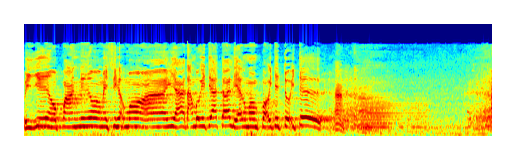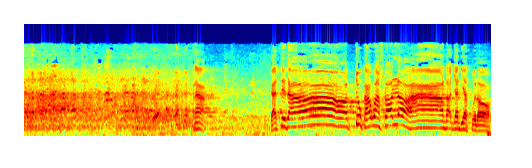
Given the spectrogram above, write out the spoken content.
Apa ni oh, Mesih mo ya tak boleh kita atas lihat rumah kita tuk kita. Ha. Nah. Kata tak tu kawan sekolah ha tak jadi apa dah.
